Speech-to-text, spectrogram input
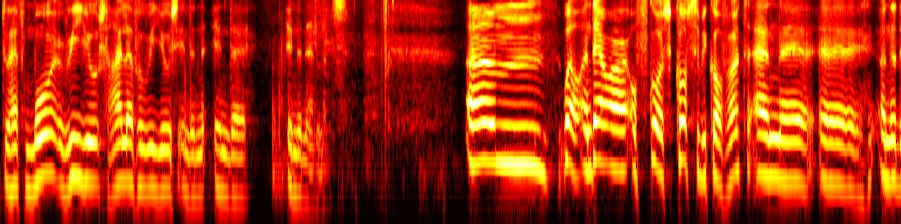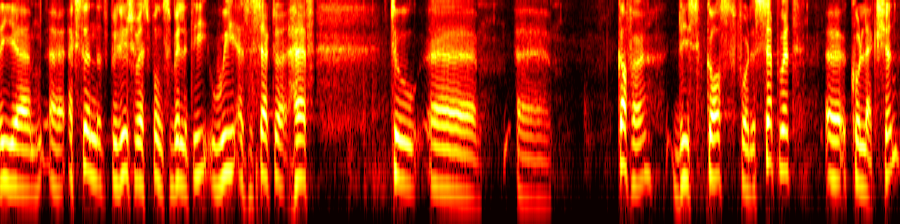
to have more reuse, high-level reuse in the in the, in the Netherlands. Um, well, and there are, of course, costs to be covered. And uh, under the um, extended producer responsibility, we as a sector have to cover these costs for the separate collection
